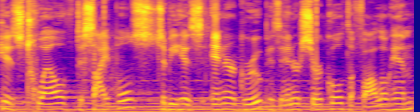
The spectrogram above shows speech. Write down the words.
his 12 disciples to be his inner group, his inner circle to follow him.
